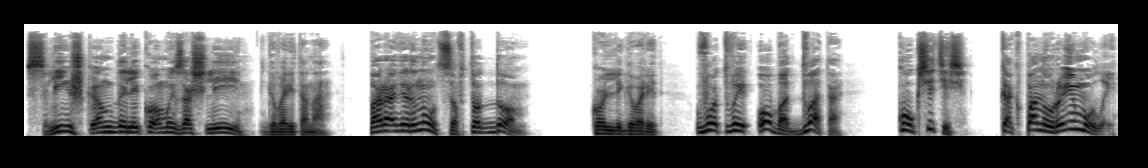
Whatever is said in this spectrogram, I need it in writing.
«Слишком далеко мы зашли», — говорит она. «Пора вернуться в тот дом». Колли говорит, «Вот вы оба, два-то, кукситесь, как понурые мулы».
